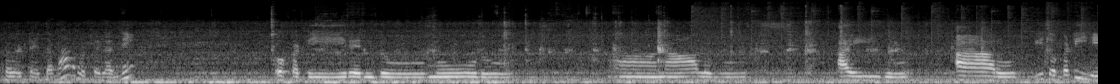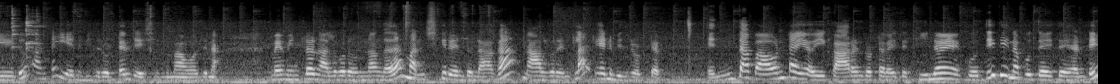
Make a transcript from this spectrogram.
లెక్క పెట్టేద్దామా రొట్టెలన్నీ ఒకటి రెండు మూడు నాలుగు ఐదు ఆరు ఇది ఒకటి ఏడు అంటే ఎనిమిది రొట్టెలు చేసింది మా వదిన. మేము ఇంట్లో నలుగురు ఉన్నాం కదా మనిషికి రెండు లాగా నాలుగు రెంట్ల ఎనిమిది రొట్టెలు. ఎంత బాగుంటాయో ఈ కారం రొట్టెలు అయితే. తినే కొద్దీ తినబుద్ధి అవుతాయండి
